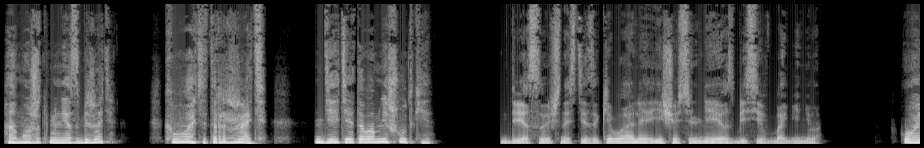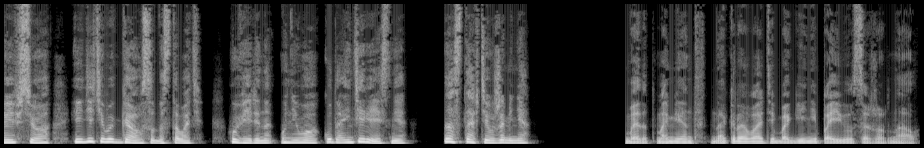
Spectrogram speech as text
«А может, мне сбежать? Хватит ржать! Дети — это вам не шутки!» Две сущности закивали, еще сильнее взбесив богиню. «Ой, все, идите вы Гаусса доставать. Уверена, у него куда интереснее. Оставьте уже меня». В этот момент на кровати богини появился журнал.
